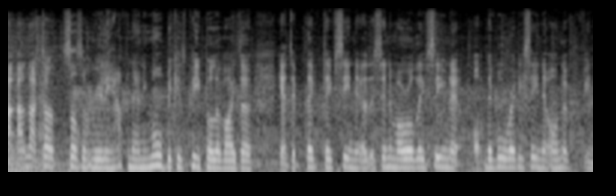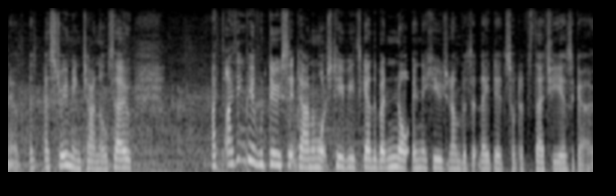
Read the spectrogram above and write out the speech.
And that, and that does, doesn't really happen anymore because people have either yeah they've, they've, they've seen it at the cinema or they've seen it they've already seen it on a you know a, a streaming channel so I, I think people do sit down and watch TV together but not in the huge numbers that they did sort of 30 years ago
